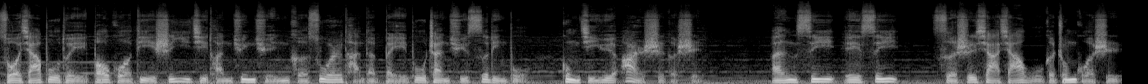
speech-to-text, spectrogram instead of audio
所辖部队包括第十一集团军群和苏尔坦的北部战区司令部，共计约二十个师。NCAC。此时下辖五个中国师，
